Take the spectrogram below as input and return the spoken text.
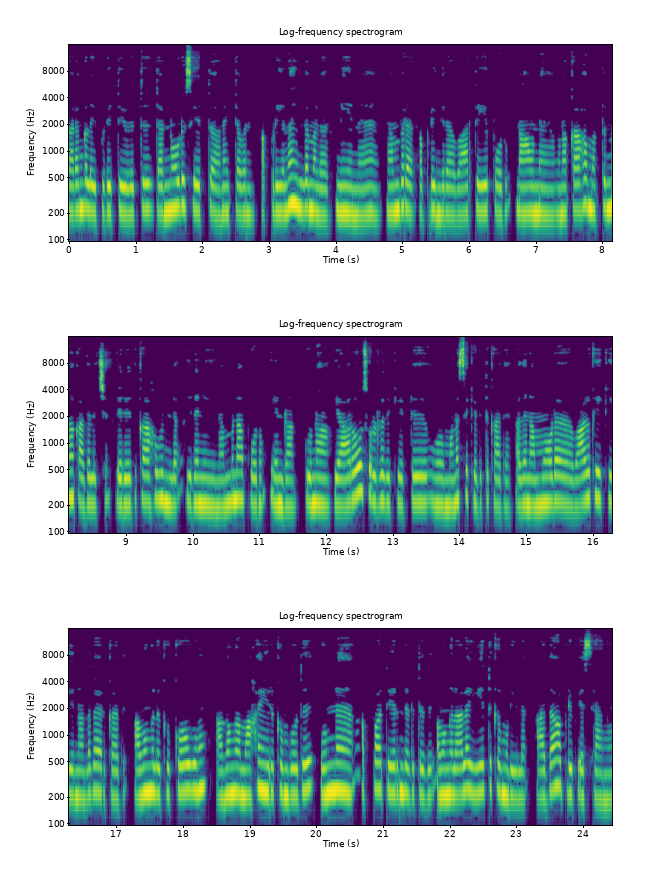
கரங்களை பிடித்து இழுத்து தன்னோடு சேர்த்து அணைத்தவன். அப்படியெல்லாம் இல்ல மலர். நீ என்ன நம்புற? அப்படிங்கிற வார்த்தையே போதும். நான் உன்னை உனக்காக மட்டும்தான் காதலிச்சேன். வேற எதுக்காகவும் இல்ல. இதை நீ நம்பினா போதும் என்றான். குணா யாரோ சொல்றதை கேட்டு உன் மனசை கெடுத்துக்காத. அது நம்மோட வாழ்க்கைக்கு நல்லதா இருக்காது. அவங்களுக்கு கோபம் அவங்க மகன் இருக்கும்போது உன்னை அப்பா தேர்ந்தெடுத்தது. அவங்களால ஏத்துக்க முடியல. அதான் அப்படி பேசுறாங்க.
